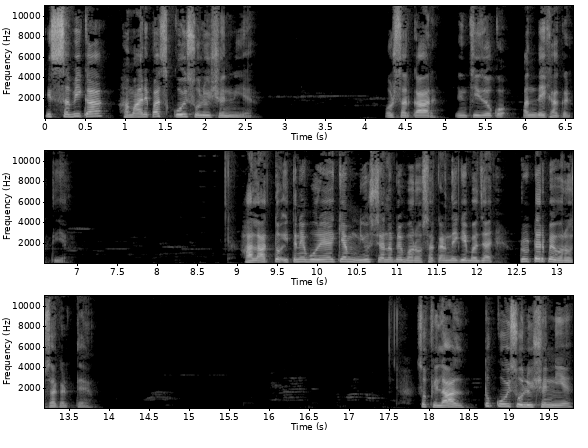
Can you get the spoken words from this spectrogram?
इस सभी का हमारे पास कोई सोल्यूशन नहीं है। और सरकार इन चीज़ों को अनदेखा करती है। हालात तो इतने बुरे हैं कि हम न्यूज़ चैनल पर भरोसा करने के बजाय ट्विटर पर भरोसा करते हैं। सो, फ़िलहाल तो कोई सोल्यूशन नहीं है,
